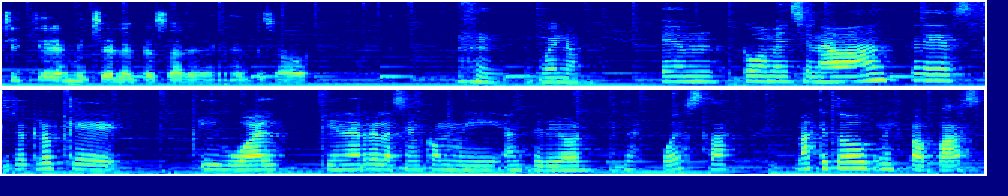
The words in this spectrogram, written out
Si quieres, Michelle, empezar, eh, empezar bueno, em, como mencionaba antes, yo creo que igual tiene relación con mi anterior respuesta. Más que todo mis papás,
